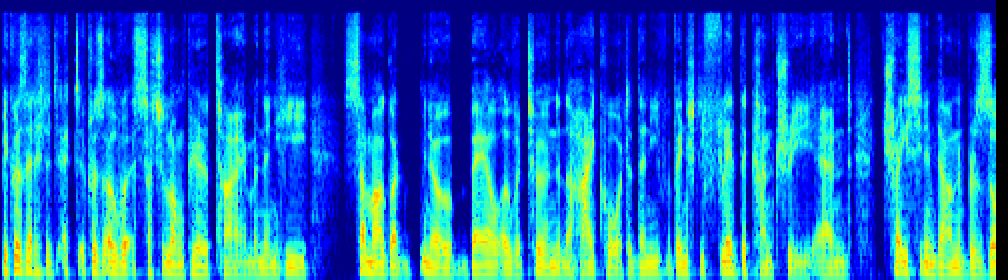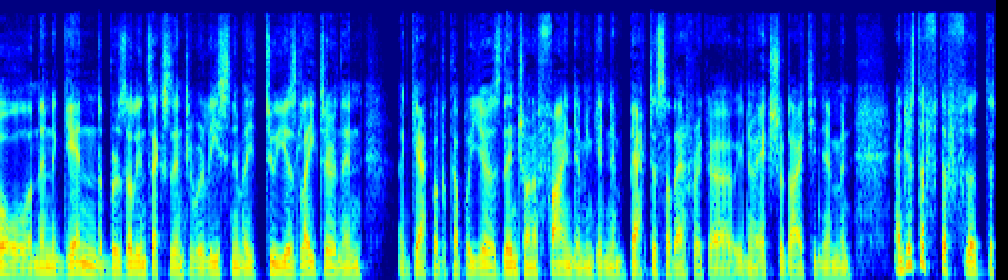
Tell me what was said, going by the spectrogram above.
Because it, it, it was over such a long period of time. And then he somehow got you know bail overturned in the high court and then he eventually fled the country and tracing him down in brazil. And then again the brazilians accidentally releasing him uh, two years later and then a gap of a couple of years then trying to find him and getting him back to south africa you know extraditing him. And and just the the, the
